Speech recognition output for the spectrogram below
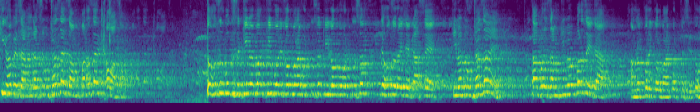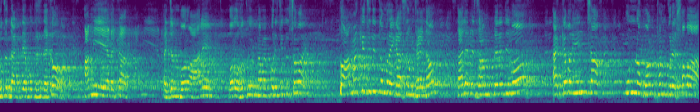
কীভাবে জাম গাছে উঠা যায়, জাম পারা যায়, খাওয়া যায়। তো হুজুর বলতেছে, কি ব্যাপার? কি পরিকল্পনা করতেছো? কি গল্প করতেছো? যে হুজুর, এই যে গাছে কীভাবে উঠা যায়, তারপরে জাম কীভাবে পড়া যায়, এটা আমরা পরিকল্পনা করতেছি। তো হুজুর ডাক দিয়ে বলতেছে, দেখো, আমি এই এলাকার একজন বড় আলে বড় হুজুর নামে পরিচিত সবাই। তো আমাকে যদি তোমরা এই গাছে উঠাই দাও, তাহলে আমি জাম পেরে দিব। একেবারে ইনসাফ, পূর্ণ বন্ঠন করে সবার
